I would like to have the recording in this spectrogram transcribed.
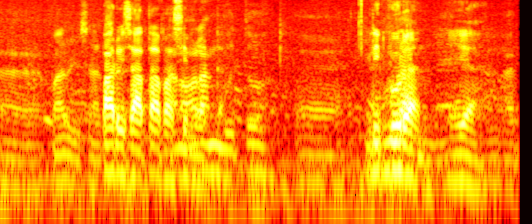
uh, pariwisata. Pariwisata pasti orang meledak. butuh uh, Liburan, iya. Hiburan.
